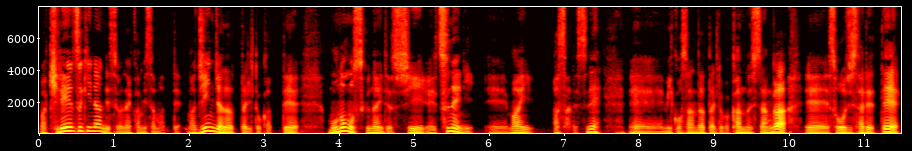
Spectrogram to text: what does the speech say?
まあ、綺麗好きなんですよね神様って、まあ、神社だったりとかって物も少ないですし、えー常に、えー毎朝ですね、えー、巫女さんだったりとか神主さんが、えー掃除されて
